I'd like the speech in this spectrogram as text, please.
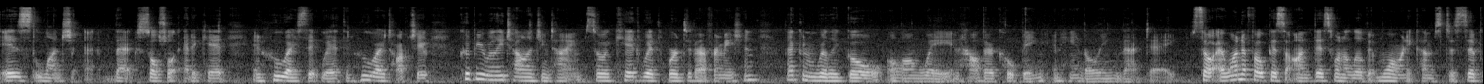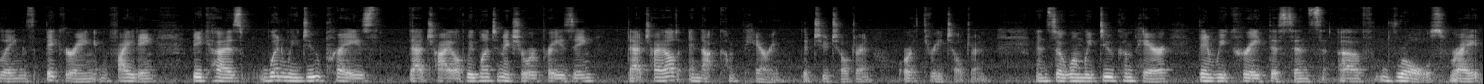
Is lunch uh, that social etiquette and who I sit with and who I talk to could be a really challenging time. So, a kid with words of affirmation that can really go a long way in how they're coping and handling that day. So, I want to focus on this one a little bit more when it comes to siblings bickering and fighting because when we do praise that child, we want to make sure we're praising that child and not comparing the two children or three children. And so when we do compare, then we create this sense of roles, right?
